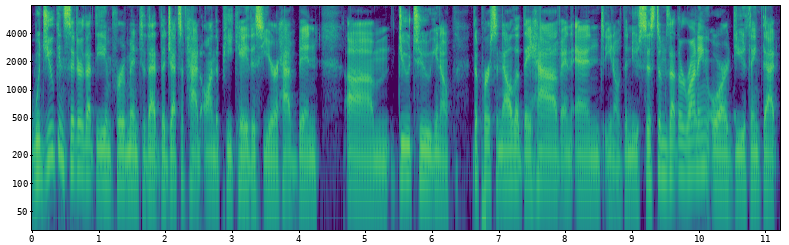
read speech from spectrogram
would you consider that the improvement that the Jets have had on the PK this year have been um, due to, you know, the personnel that they have and and you know the new systems that they're running or do you think that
